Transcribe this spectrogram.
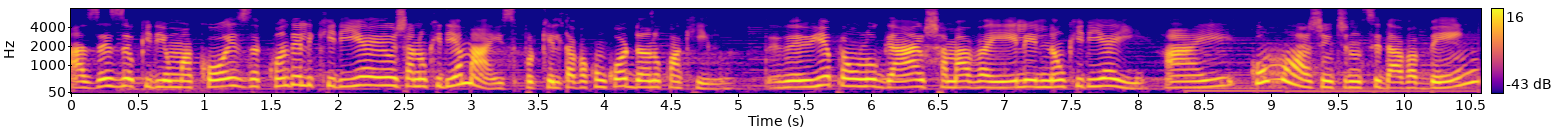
Às vezes eu queria uma coisa, quando ele queria eu já não queria mais, porque ele estava concordando com aquilo. Eu ia para um lugar, eu chamava ele, ele não queria ir. Aí, como a gente não se dava bem,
